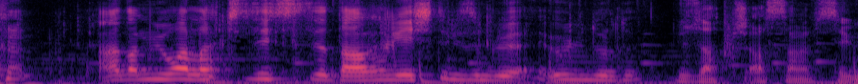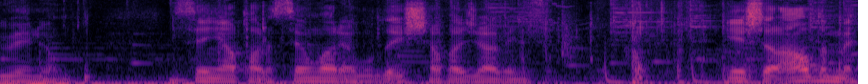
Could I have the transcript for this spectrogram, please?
Adam yuvarlak çize çize dalga geçti bizimle öldürdü. 160 aslanım size güveniyorum. Sen yaparız. Sen var ya burada iş yapacağı benziyor. Gençler aldım ben.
